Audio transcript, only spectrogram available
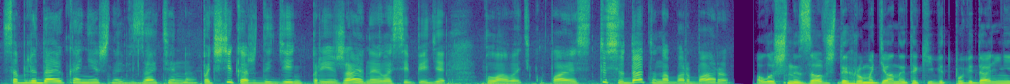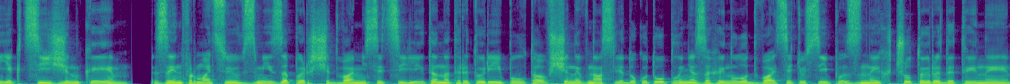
соблюдаю, конечно, обязательно. Почти каждый день приезжаю на велосипеде плавать, купаюсь. То сюда, то на Барбару. Але ж не завжди громадяни такі відповідальні, як ці жінки. За інформацією в ЗМІ, за перші два місяці літа на території Полтавщини внаслідок утоплення загинуло 20 осіб, з них 4 дитини.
